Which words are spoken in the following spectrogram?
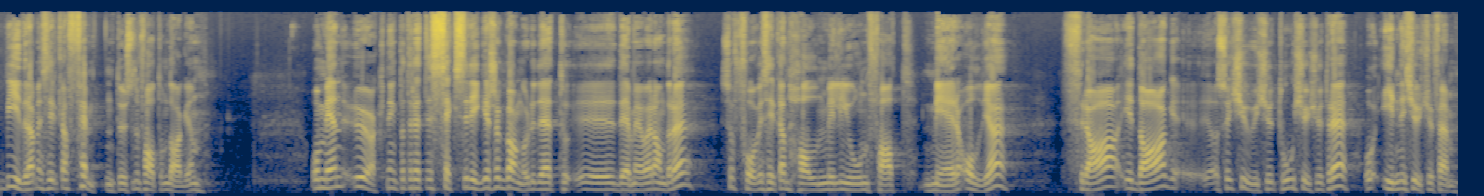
bidrar med ca. 15 000 fat om dagen. Og med en økning på 36 rigger så ganger du det, eh, det med hverandre, så får vi ca. en halv million fat mer olje fra i dag, altså 2022-2023, og inn i 2025.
